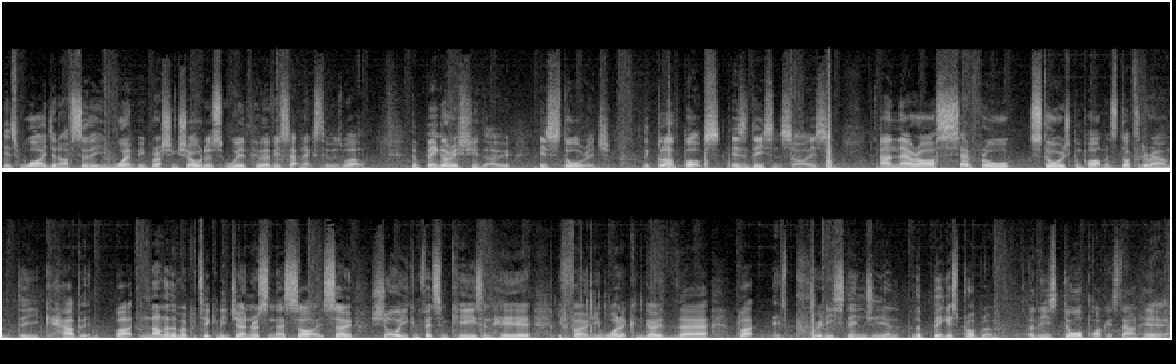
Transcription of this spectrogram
it's wide enough so that you won't be brushing shoulders with whoever you sat next to as well. The bigger issue though is storage. The glove box is a decent size and there are several storage compartments dotted around the cabin, but none of them are particularly generous in their size. So sure, you can fit some keys in here, your phone, your wallet can go there, but it's pretty stingy. And the biggest problem are these door pockets down here,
